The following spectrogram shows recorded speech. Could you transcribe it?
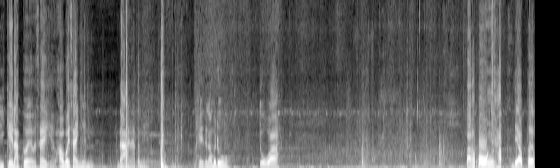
มีเกสรับด้วยเอาไว้ใส่เอาไว้ใส่เงินได้นะครับตัวนี้ โอเคเดี๋ยวเรามาดู ตัวฝากระโปรงครับ เดี๋ยวเปิด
